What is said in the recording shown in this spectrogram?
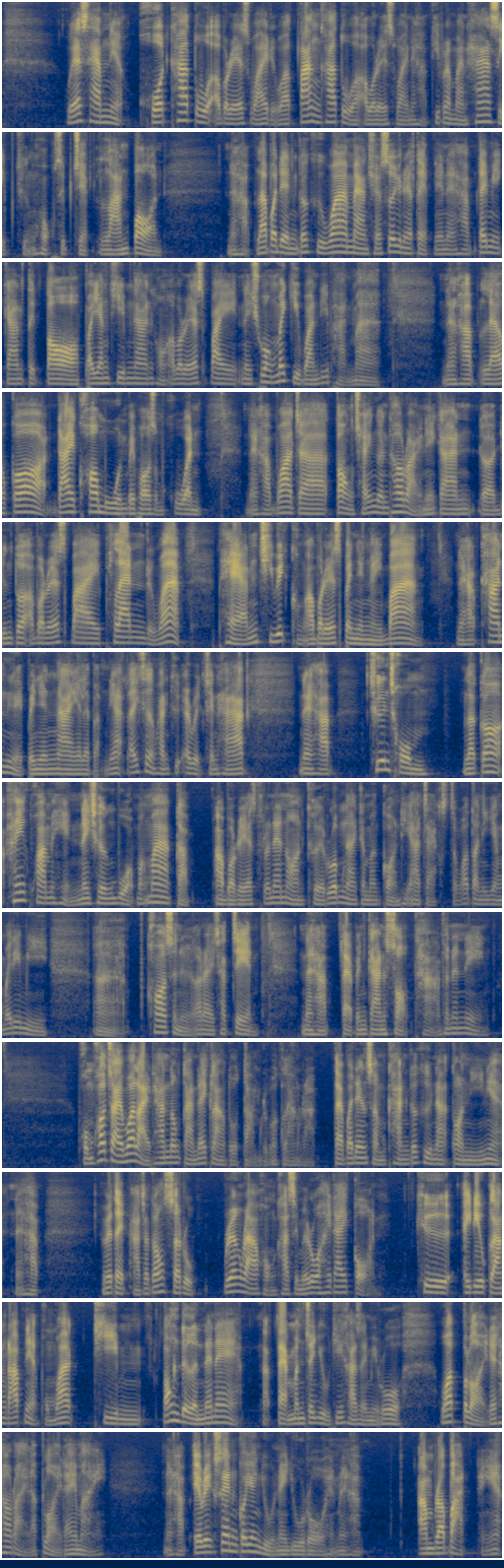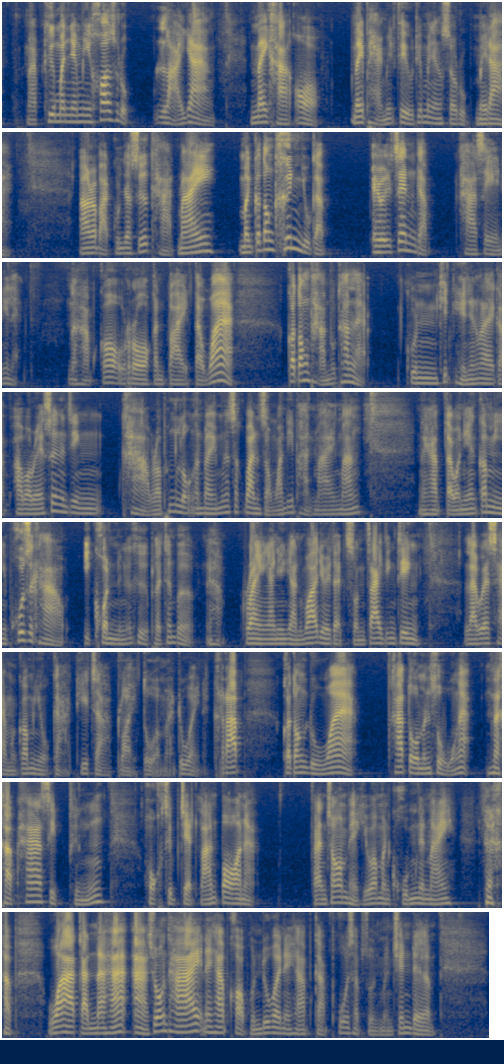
เวสต์แฮมเนี่ยโค้ดค่าตัวอัลเบเรสไว้หรือว่าตั้งค่าตัวอัลเบเรสไว้นะครับที่ประมาณ 50-67ล้านปอนด์นะครับและประเด็นก็คือว่าแมนเชสเตอร์ยูไนเต็ดเนี่ยนะครับได้มีการติดต่อไปยังทีมงานของอัลเบเรสไปในช่วงไม่กี่วันที่ผ่านมา นะครับ แล้วก็ได้ข้อมูลไปพอสมควรนะครับว่าจะต้องใช้เงินเท่าไหร่ในการดึงตัวอัลเบเรสไปแพลนหรือว่าแผนชีวิตของอัลเบเรสเป็นยังไงบ้างนะครับค่าเหนื่อยเป็นยังไงอะไรแบบนี้และที่สำคัญคือเอริกเชนฮาร์กนะครับชื่นชมแล้วก็ให้ความเห็นในเชิงบวกมาก ๆ กับอัลบาเรสเพราะแน่นอนเคยร่วมงานกันมาก่อนที่อาแจ็กแต่ว่าตอนนี้ยังไม่ได้มีข้อเสนออะไรชัดเจนนะครับ แต่เป็นการสอบถามเท่านั้นเอง ผมเข้าใจว่าหลายท่านต้องการได้กลางตัวต่ำหรือว่ากลางรับ แต่ประเด็นสำคัญก็คือณตอนนี้เนี่ยนะครับเวเต็ดอาจจะต้องสรุปเรื่องราวของคาซิเมโรให้ได้ก่อน คือไอเดียกลางรับเนี่ยผมว่าทีมต้องเดินแน่ๆ แต่มันจะอยู่ที่คาซิเมโรว่าปล่อยได้เท่าไหร่และปล่อยได้ไหมนะครับ เอริกเซนก็ยังอยู่ในยูโรเห็นไหมครับ อัมรบัตอย่างเงี้ยนะครับคือมันยังมีข้อสรุปหลายอย่างในขาออกในแผนมิดฟิลด์ที่มันยังสรุปไม่ได้ อัมรบัตคุณจะซื้อขาดไหม มันก็ต้องขึ้นอยู่กับเอริกเซนกับคาเซนี่แหละ นะครับ ก็รอกันไป แต่ว่าก็ต้องถามทุกท่านแหละ คุณคิดเห็นอย่างไรกับอัลบาเรซึ่งจริงๆข่าวเราเพิ่งลงกันไปเมื่อสักวัน 2 วันที่ผ่านมาเองมั้งนะครับแต่วันนี้ก็มีผู้สื่อข่าวอีกคนหนึ่งก็คือเพลเทนเบิร์กนะครับรายงานยืนยันว่ายูไนเต็ดสนใจจริง ๆ และเวสแฮมมันก็มีโอกาสที่จะปล่อยตัวมาด้วยนะครับ ก็ต้องดูว่าค่าตัวมันสูงอะนะครับ50 ถึง 67 ล้านปอนด์อะแฟนช่องเพจคิดว่ามันคุ้มกันไหมนะครับว่ากันนะฮะอ่าช่วงท้ายนะครับขอบคุณด้วยนะครับกับผู้สับสนเหมือนเช่นเดิม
